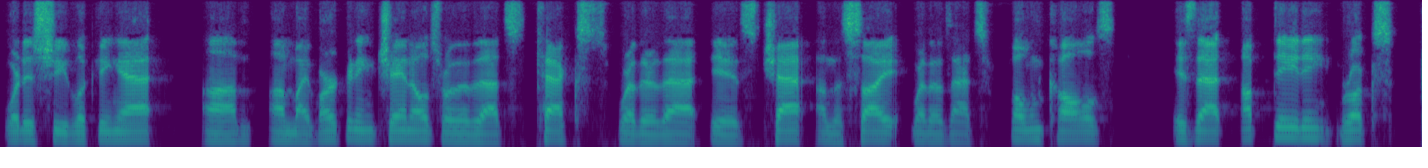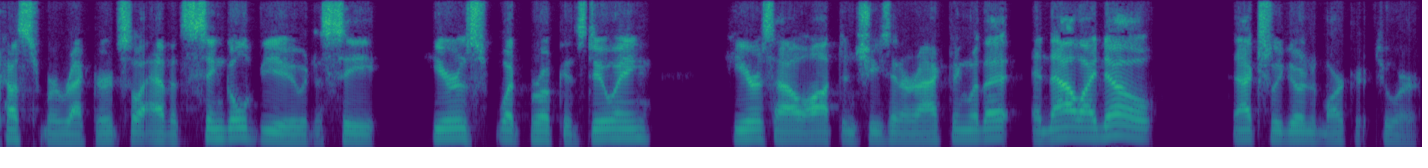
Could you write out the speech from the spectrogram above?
What is she looking at um, on my marketing channels? Whether that's text, whether that is chat on the site, whether that's phone calls, is that updating Brooke's customer record? So I have a single view to see here's what Brooke is doing, here's how often she's interacting with it, and now I know actually go to market to her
